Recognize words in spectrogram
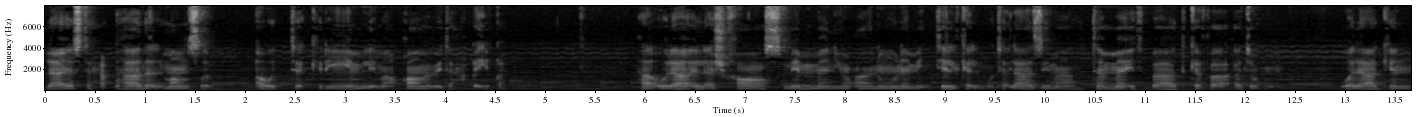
لا يستحق هذا المنصب أو التكريم لما قام بتحقيقه. هؤلاء الأشخاص ممن يعانون من تلك المتلازمة تم إثبات كفاءتهم ولكن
